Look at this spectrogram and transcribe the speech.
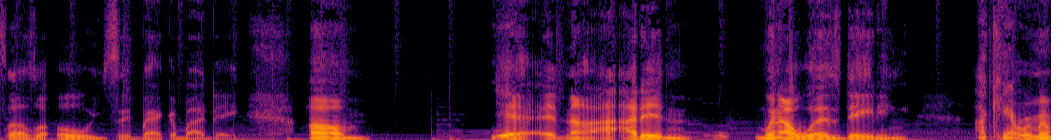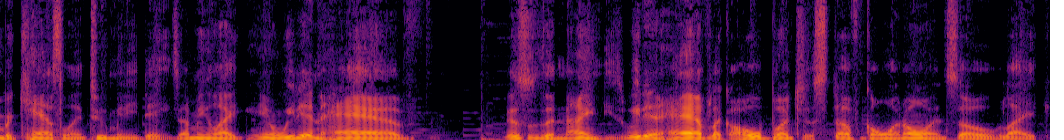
sounds like oh, you say back in my day. Um, yeah, eh, no, I, I didn't. When I was dating, I can't remember canceling too many dates. I mean, like you know, we didn't have. This was the '90s. We didn't have like a whole bunch of stuff going on. So like,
